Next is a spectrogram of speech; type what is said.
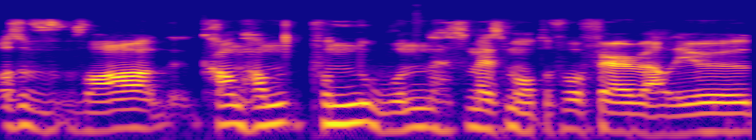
altså, hva, Kan han på noen som helst måte få fair value,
